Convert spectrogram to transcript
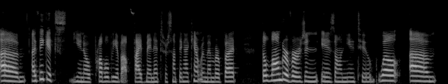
um, I think it's you know probably about five minutes or something. I can't remember, but the longer version is on YouTube. Well, um,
